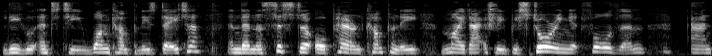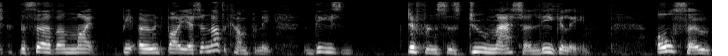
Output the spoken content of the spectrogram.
legal entity, one company's data, and then a sister or parent company might actually be storing it for them, and the server might be owned by yet another company. These differences do matter legally. Also,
